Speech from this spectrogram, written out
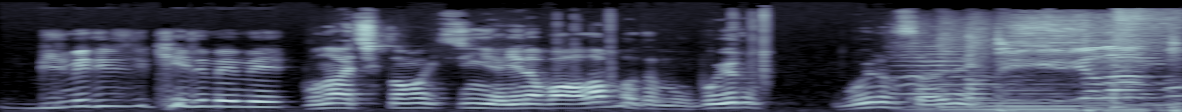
bilmediğimiz bir kelime mi? Bunu açıklamak için yayına bağlanmadı mı? Buyurun. Buyurun söyleyin. Bir yalan buldum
